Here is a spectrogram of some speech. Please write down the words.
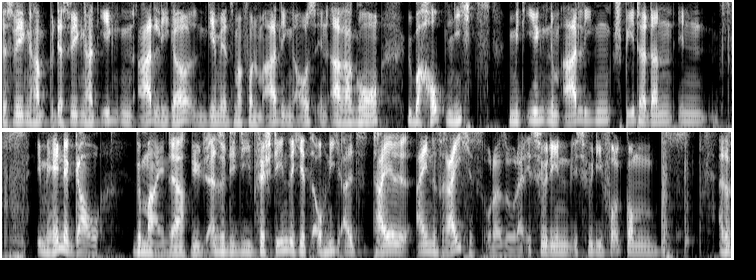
deswegen, hab, deswegen hat irgendein Adliger, gehen wir jetzt mal von einem Adligen aus, in Aragon überhaupt nichts mit irgendeinem Adligen später dann in, im Hennegau gemein. Ja. Die, also die, die verstehen sich jetzt auch nicht als Teil eines Reiches oder so. Das ist für den, ist für die vollkommen. Also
